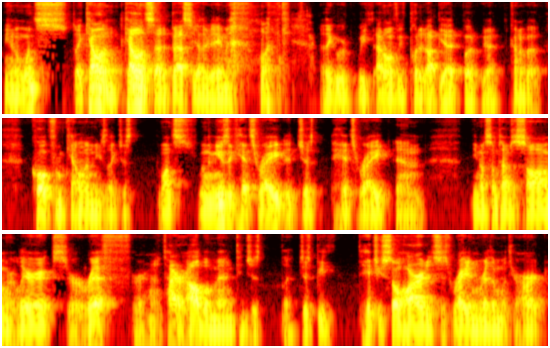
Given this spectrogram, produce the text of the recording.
you know, once like Kellen, Kellen said it best the other day, man. like I think we we I don't know if we've put it up yet, but we had kind of a quote from Kellen. He's like, just once when the music hits right, it just hits right, and you know, sometimes a song or lyrics or a riff or an entire album, man, can just like just be hit you so hard. It's just right in rhythm with your heart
